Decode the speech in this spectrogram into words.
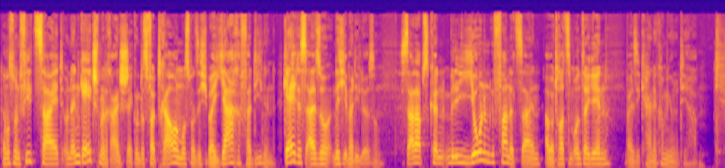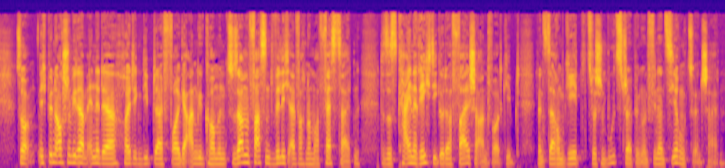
Da muss man viel Zeit und Engagement reinstecken und das Vertrauen muss man sich über Jahre verdienen. Geld ist also nicht immer die Lösung. Startups können Millionen gefundet sein, aber trotzdem untergehen, weil sie keine Community haben. So, ich bin auch schon wieder am Ende der heutigen Deep Dive Folge angekommen. Zusammenfassend will ich einfach nochmal festhalten, dass es keine richtige oder falsche Antwort gibt, wenn es darum geht, zwischen Bootstrapping und Finanzierung zu entscheiden.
